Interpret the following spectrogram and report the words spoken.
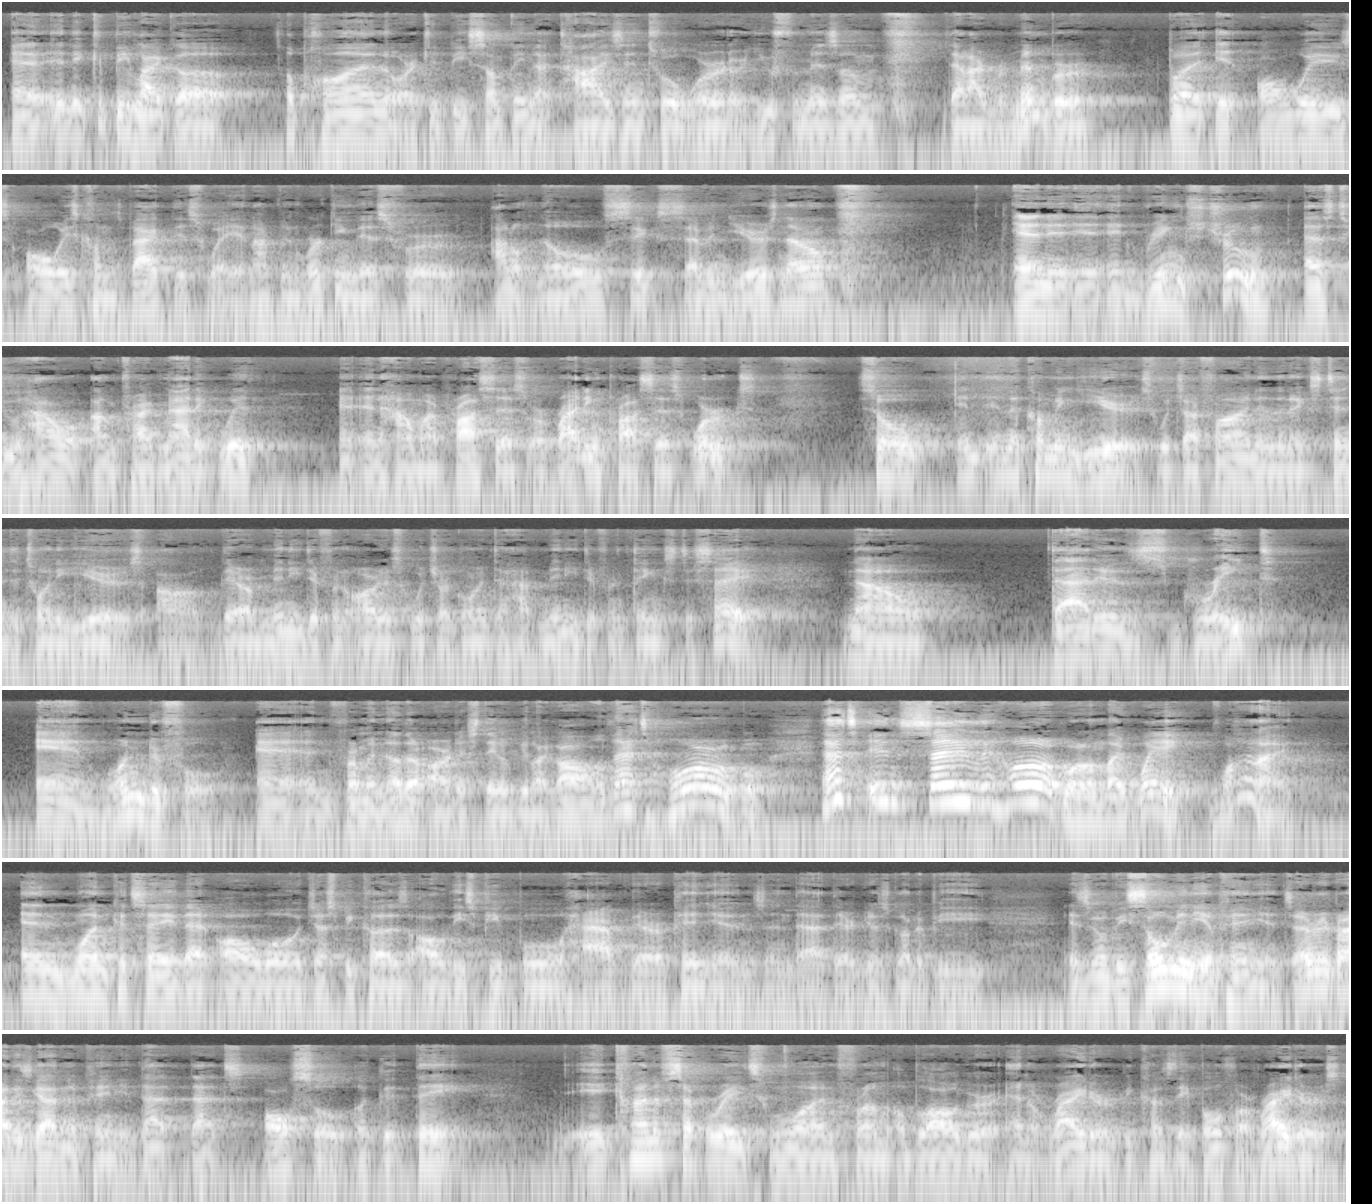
And, and it could be like a, a pun or it could be something that ties into a word or euphemism that I remember, but it always, always comes back this way. And I've been working this for, I don't know, six, seven years now. And it, it, it rings true as to how I'm pragmatic with and, and how my process or writing process works. So, in, in the coming years, which I find in the next 10 to 20 years, um, there are many different artists which are going to have many different things to say. Now, that is great and wonderful. And from another artist, they would be like, oh, that's horrible. That's insanely horrible. I'm like, wait, why? and one could say that oh well just because all these people have their opinions and that they're just going to be there's going to be so many opinions everybody's got an opinion that that's also a good thing it kind of separates one from a blogger and a writer because they both are writers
